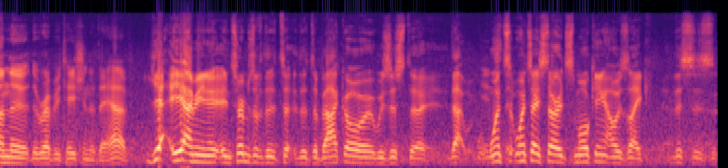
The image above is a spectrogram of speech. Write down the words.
on the, the reputation that they have. yeah, yeah. I mean, in terms of the, t- the tobacco, it was just uh, that once Instant. once I started smoking, I was like, this is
